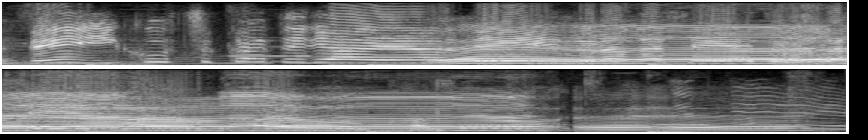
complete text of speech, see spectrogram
에, 네, 입국 축하드려요. 에, 네, 들어가세요, 에, 들어가세요. 에, 가요, 가세요. 에, 에.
